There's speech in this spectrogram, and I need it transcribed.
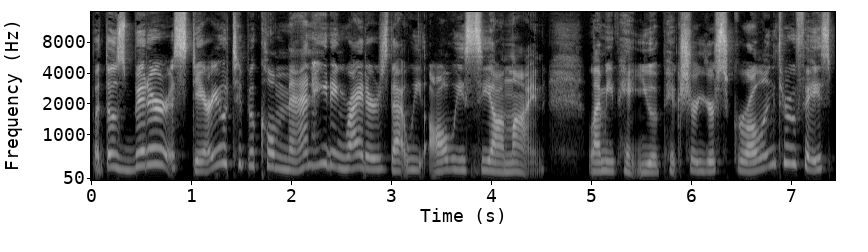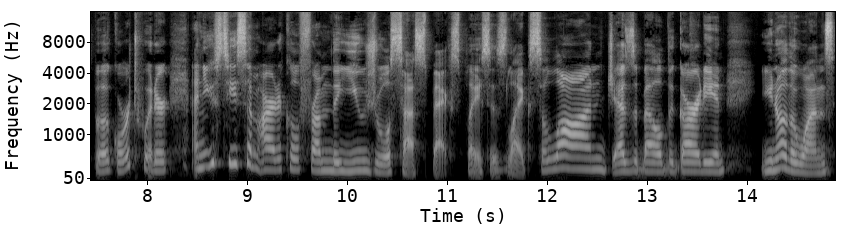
but those bitter, stereotypical man hating writers that we always see online. Let me paint you a picture. You're scrolling through Facebook or Twitter and you see some article from the usual suspects, places like Salon, Jezebel, The Guardian, you know the ones,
